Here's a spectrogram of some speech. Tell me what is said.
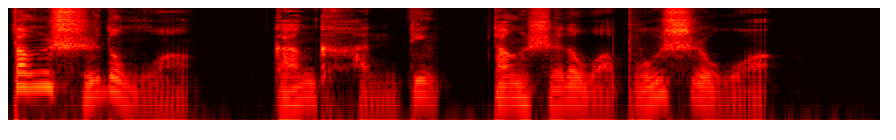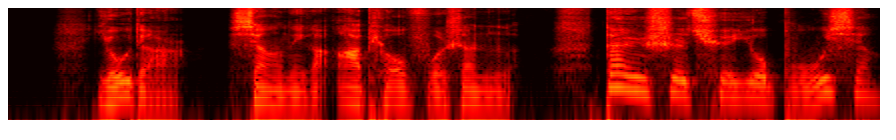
当时的我敢肯定，当时的我不是我，有点像那个阿飘附身了，但是却又不像，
